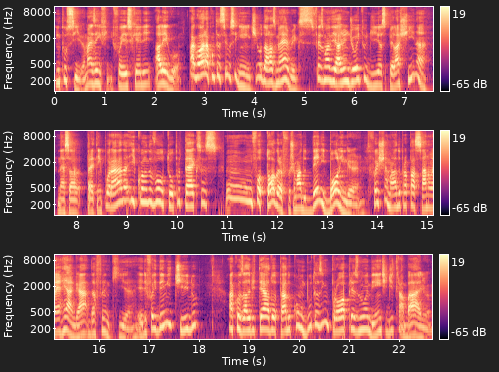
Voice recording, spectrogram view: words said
impossível. Mas enfim, foi isso que ele alegou. Agora aconteceu o seguinte: o Dallas Mavericks fez uma viagem de oito dias pela China nessa pré-temporada e quando voltou para o Texas, um fotógrafo chamado Danny Bollinger foi chamado para passar no RH da franquia. Ele foi demitido acusado de ter adotado condutas impróprias no ambiente de trabalho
